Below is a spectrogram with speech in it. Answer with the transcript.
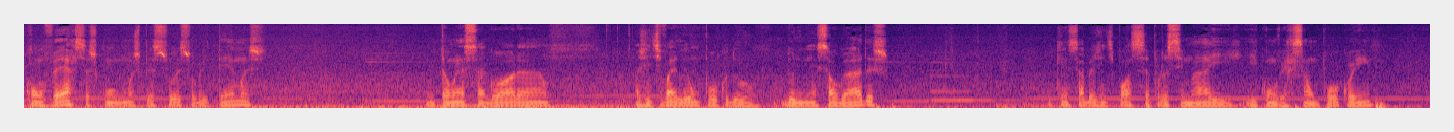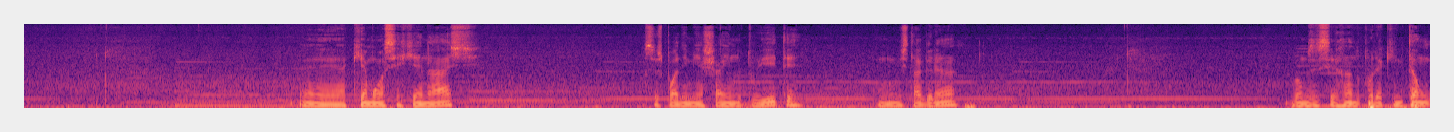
conversas com algumas pessoas sobre temas. Então essa agora a gente vai ler um pouco do, do Linhas Salgadas. E quem sabe a gente possa se aproximar e, e conversar um pouco aí. É, aqui é Moacir Kenast. Vocês podem me achar aí no Twitter, no Instagram. Vamos encerrando por aqui então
